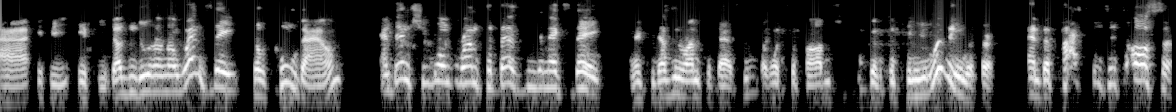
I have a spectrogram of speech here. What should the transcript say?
uh, if he if he doesn't do it on a Wednesday, he'll cool down, and then she won't run to Besdin the next day. And if she doesn't run to Besdin, then what's the problem? She's going to continue living with her. And the practice is awesome.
